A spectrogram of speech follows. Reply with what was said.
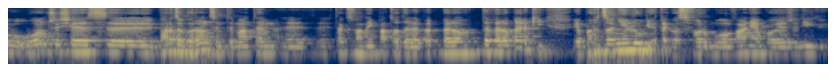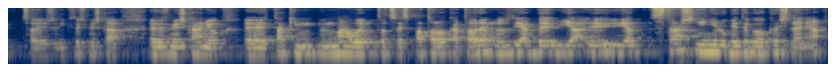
łączy się z bardzo gorącym tematem tak zwanej patodeweloperki. Ja bardzo nie lubię tego sformułowania, bo jeżeli, co, jeżeli ktoś mieszka w mieszkaniu takim małym, to co jest patolokatorem, no jakby ja, ja strasznie nie lubię tego określenia,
